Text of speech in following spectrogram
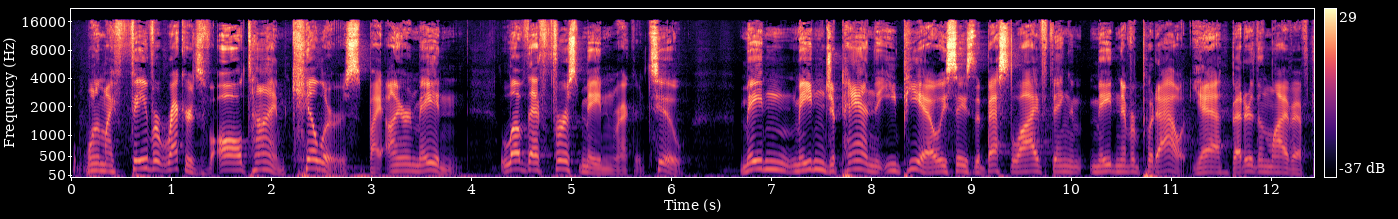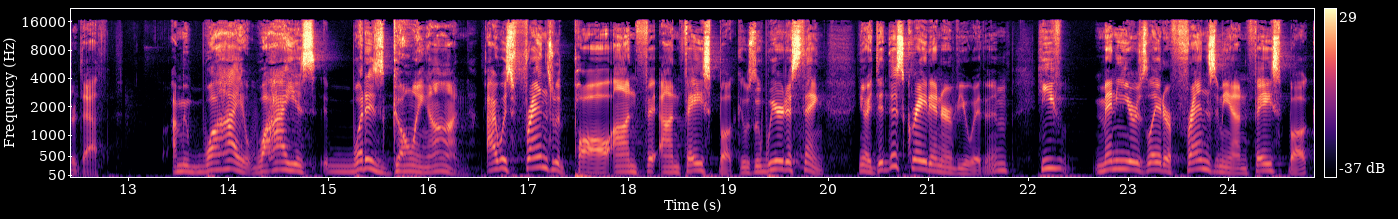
One of my favorite records of all time, Killers by Iron Maiden. Love that first Maiden record too. Maiden, Made in Japan, the EP, I always say is the best live thing Maiden ever put out. Yeah, better than Live After Death. I mean, why? Why is what is going on? I was friends with Paul on on Facebook. It was the weirdest thing. You know, I did this great interview with him. He many years later friends me on Facebook.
